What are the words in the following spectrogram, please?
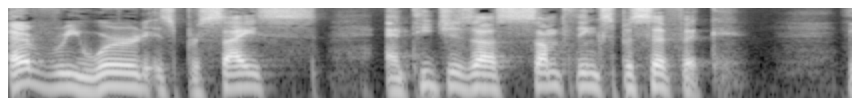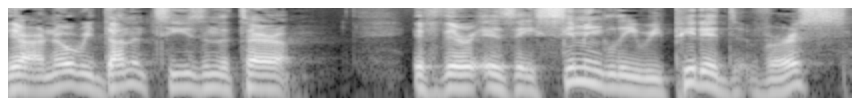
every word is precise and teaches us something specific. There are no redundancies in the Torah. If there is a seemingly repeated verse,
